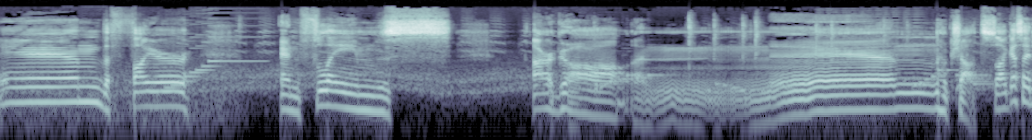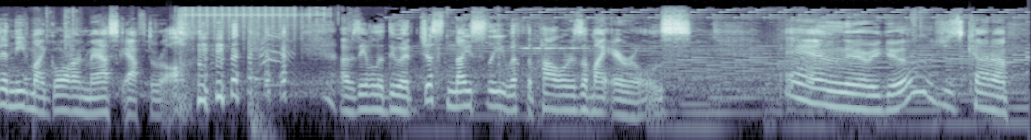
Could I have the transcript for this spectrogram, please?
and the fire and flames are gone. And hookshots. So I guess I didn't need my Goron mask after all. I was able to do it just nicely with the powers of my arrows. And there we go. Just kind of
